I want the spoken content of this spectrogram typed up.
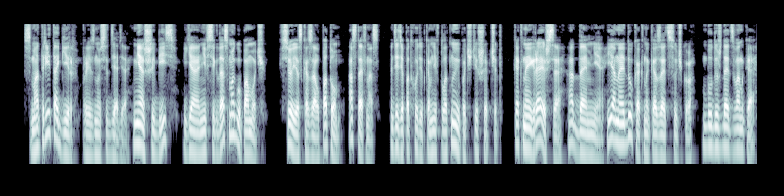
«Смотри, Тагир», – произносит дядя, – «не ошибись, я не всегда смогу помочь». «Все, я сказал, потом, оставь нас». Дядя подходит ко мне вплотную и почти шепчет. «Как наиграешься, отдай мне. Я найду, как наказать сучку. Буду ждать звонка».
